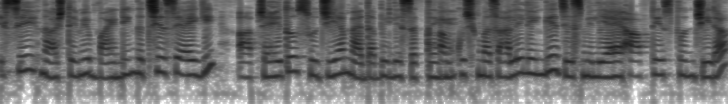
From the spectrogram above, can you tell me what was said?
इससे नाश्ते में बाइंडिंग अच्छे से आएगी। आप चाहे तो सूजी या मैदा भी ले सकते हैं। कुछ मसाले लेंगे जिसमें लिया है हाफ़ टी स्पून जीरा।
